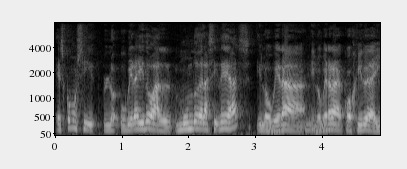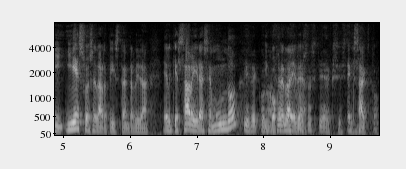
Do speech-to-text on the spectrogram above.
es como si lo, hubiera ido al mundo de las ideas y lo hubiera, y lo hubiera cogido de ahí. Y eso es el artista, en realidad. El que sabe ir a ese mundo Y reconocer coger las la idea. cosas que ya existen. Exacto.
